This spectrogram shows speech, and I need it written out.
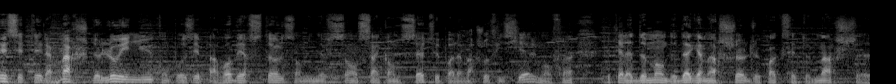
Et c'était la marche de l'ONU composée par Robert Stolz en 1957. C'est pas la marche officielle, mais enfin, c'était la demande de Daga Marshall. Je crois que cette marche euh,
